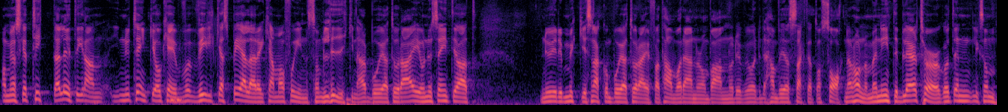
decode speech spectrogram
om jag ska titta lite grann. Nu tänker jag, okej, okay, vilka spelare kan man få in som liknar Buya Turay? Och nu säger inte jag att... Nu är det mycket snack om Buya Turay för att han var där när de vann och det var, han, vi har sagt att de saknar honom. Men är inte Blair Turgott en liksom,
